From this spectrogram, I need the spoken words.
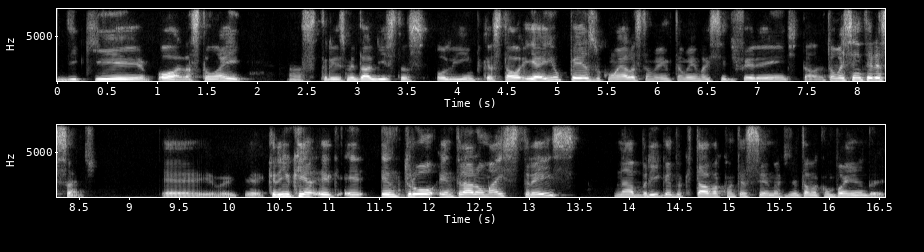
de que, ó, elas estão aí, as três medalhistas olímpicas tal, e aí o peso com elas também, também vai ser diferente tal, então vai ser interessante. É, é, creio que é, é, entrou, entraram mais três na briga do que estava acontecendo, que a gente estava acompanhando aí.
